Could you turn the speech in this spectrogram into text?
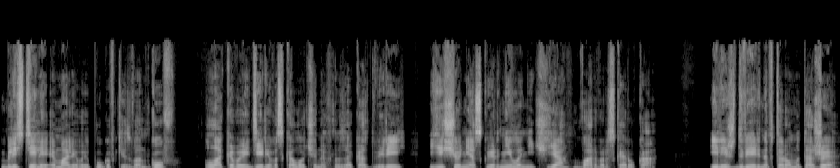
Блестели эмалевые пуговки звонков, лаковое дерево сколоченных на заказ дверей еще не осквернила ничья варварская рука. И лишь дверь на втором этаже,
